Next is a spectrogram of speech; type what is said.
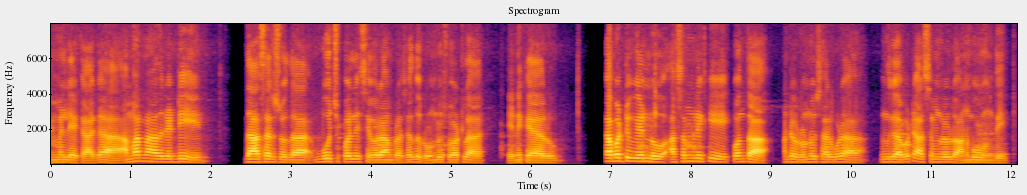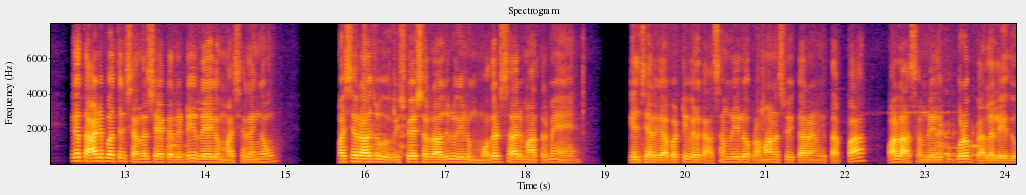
ఎమ్మెల్యే కాగా అమర్నాథ్ రెడ్డి దాసరి సుధా బూచిపల్లి శివరాం ప్రసాద్ రెండు చోట్ల ఎన్నికయ్యారు. కాబట్టి వీళ్ళు అసెంబ్లీకి కొంత అంటే రెండోసారి కూడా ఉంది కాబట్టి అసెంబ్లీలో అనుభవం ఉంది. ఇక తాడిపత్రి చంద్రశేఖర్ రెడ్డి రేగం మత్స్యరంగం మత్స్యరాజు విశ్వేశ్వరరాజులు వీళ్ళు మొదటిసారి మాత్రమే గెలిచారు కాబట్టి వీళ్ళకి అసెంబ్లీలో ప్రమాణ స్వీకారానికి తప్ప వాళ్ళ అసెంబ్లీలకు కూడా వెళ్ళలేదు.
